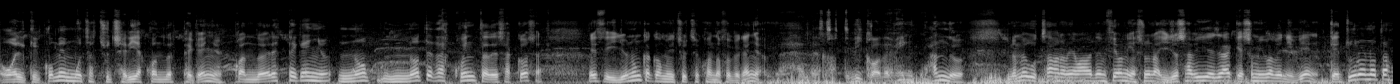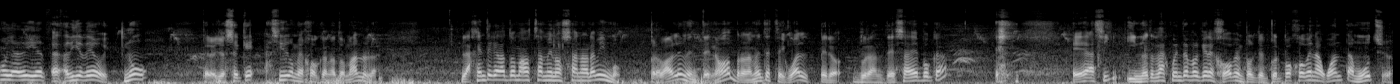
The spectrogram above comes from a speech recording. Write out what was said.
o el que come muchas chucherías cuando es pequeño. Cuando eres pequeño no, no te das cuenta de esas cosas. Es decir, yo nunca comí chuches cuando fui pequeño. Esto es típico, de vez en cuando. No me gustaba, no me llamaba la atención y es una. Y yo sabía ya que eso me iba a venir bien. ¿Que tú lo notas hoy a día, a día de hoy? No. Pero yo sé que ha sido mejor que no tomárnosla. ¿La gente que la ha tomado está menos sana ahora mismo? Probablemente no, probablemente está igual. Pero durante esa época es así y no te das cuenta porque eres joven, porque el cuerpo joven aguanta mucho.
